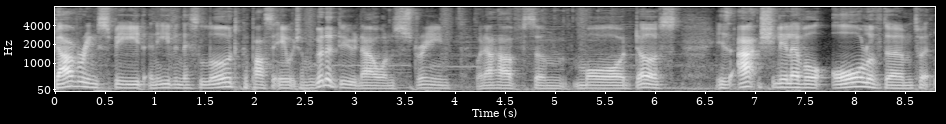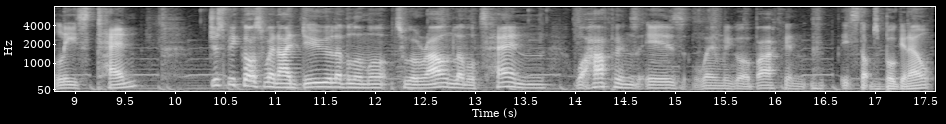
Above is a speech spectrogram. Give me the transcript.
gathering speed and even this load capacity, which I'm going to do now on stream when I have some more dust, is actually level all of them to at least 10. Just because when I do level them up to around level 10, what happens is when we go back and it stops bugging out,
